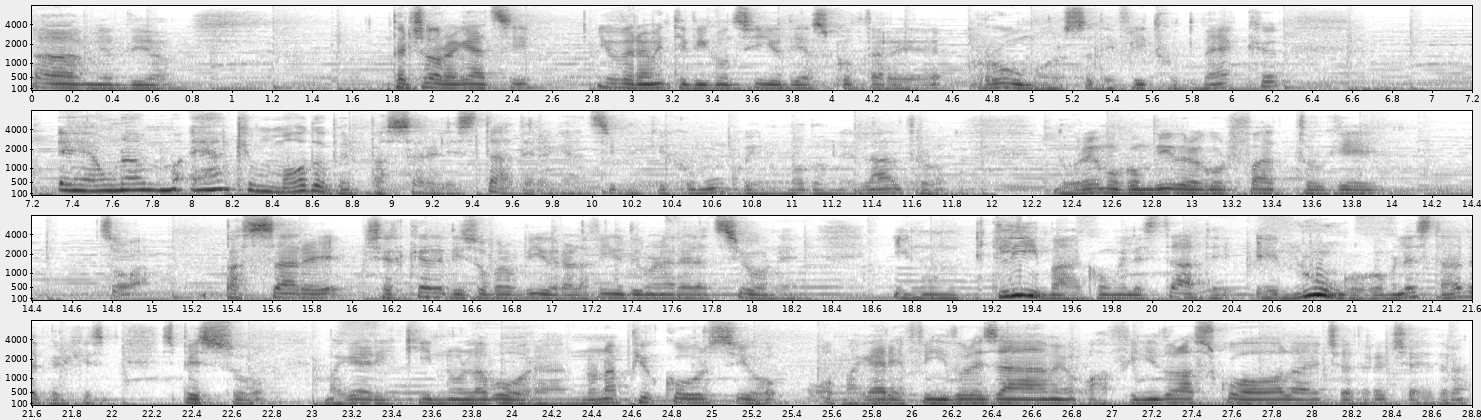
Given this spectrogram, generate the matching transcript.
oh mio dio. Perciò ragazzi, io veramente vi consiglio di ascoltare Rumors dei Fleetwood Mac. È, una, è anche un modo per passare l'estate, ragazzi, perché comunque in un modo o nell'altro dovremo convivere col fatto che insomma, passare, cercare di sopravvivere alla fine di una relazione in un clima come l'estate e lungo come l'estate, perché spesso magari chi non lavora non ha più corsi o, o magari ha finito l'esame o ha finito la scuola, eccetera, eccetera,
